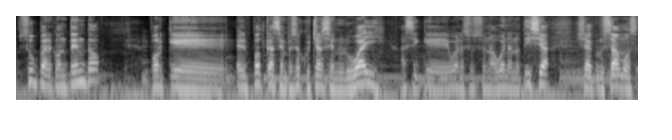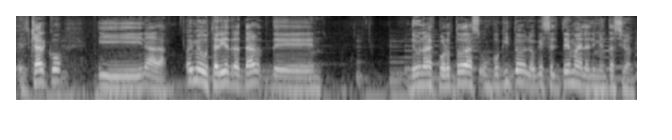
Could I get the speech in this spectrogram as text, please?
súper contento porque el podcast empezó a escucharse en Uruguay, así que bueno, eso es una buena noticia, ya cruzamos el charco y nada, hoy me gustaría tratar de de una vez por todas un poquito lo que es el tema de la alimentación.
